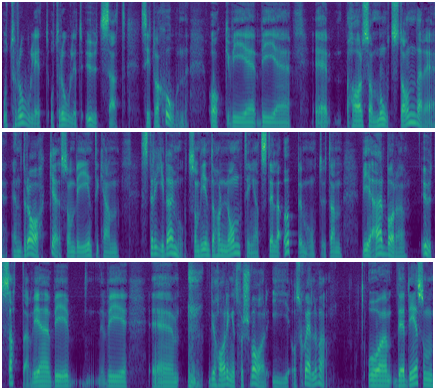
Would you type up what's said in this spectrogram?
otroligt, otroligt utsatt situation. Och vi, vi eh, eh har som motståndare en drake som vi inte kan strida emot, som vi inte har någonting att ställa upp emot, utan vi är bara utsatta. Vi, är, vi, vi, eh, vi har inget försvar i oss själva. Och det är det som,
